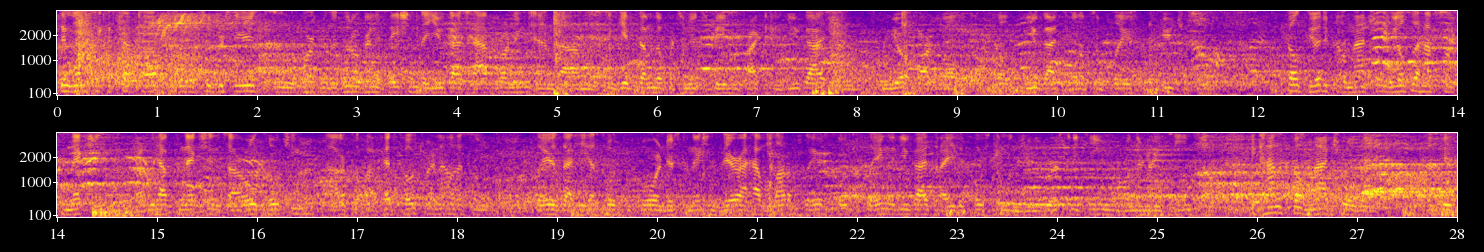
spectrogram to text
if they want to take a step up to to Super Series and work with a good organization that you guys have running and, um, and give them the opportunity to be able to practice with you guys and from your part will help you guys develop some players for the future. So it felt good, it felt natural. We also have some connections. We have connections. Our old coaching, our, co- our head coach right now has some players that he has coached before and there's connections there. I have a lot of players coach, playing with you guys that I either coached them on the university team or when they're 19. So it kind of felt natural that, that this,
